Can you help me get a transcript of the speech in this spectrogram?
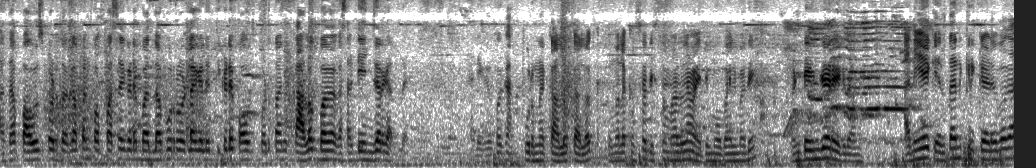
आता पाऊस पडतो का? पण पप्पाच्या इकडे बदलापूर रोडला गेले तिकडे पाऊस पडतो. आणि कालोख बघा कसा डेंजर घातलाय. आणि बघा. पूर्ण कालोख कालोख तुम्हाला कसं दिसतं मला नाही माहिती मोबाईलमध्ये पण डेंजर एकदम. आणि हे खेळताना क्रिकेट आहे बघा.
